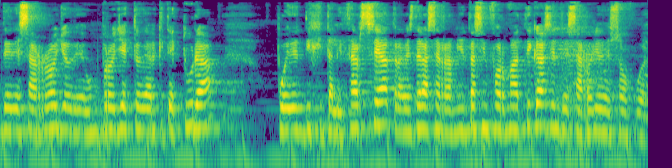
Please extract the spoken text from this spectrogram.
de desarrollo de un proyecto de arquitectura pueden digitalizarse a través de las herramientas informáticas y el desarrollo de software.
